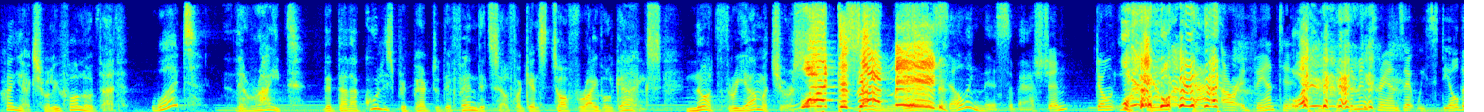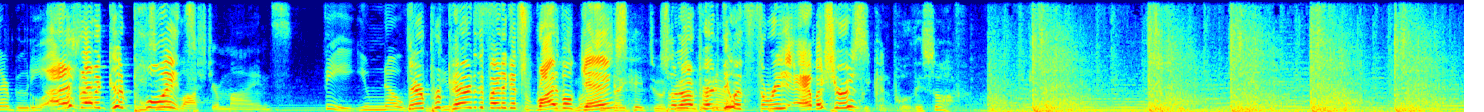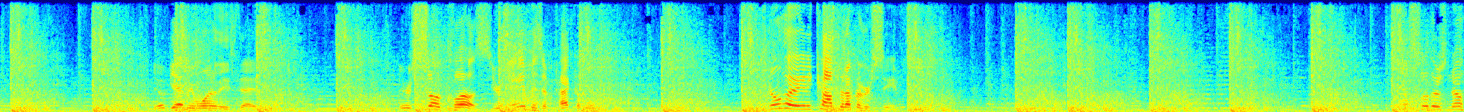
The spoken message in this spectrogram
I actually followed that. What? They're right. The Tarakul is prepared to defend itself against tough rival gangs, not three amateurs. What does that mean? Selling this, Sebastian. Don't you Wait, see? wait, That's our advantage. We get them in transit, we steal their booty. Why is that a good You point? lost your minds. V, you know They're can prepared to this. defend against rival As much as I gangs, so they're not prepared to deal with three amateurs? We can pull this off. You'll get me one of these days. You're so close. Your aim is impeccable. You don't look like any cop that I've ever seen. Also, there's no...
